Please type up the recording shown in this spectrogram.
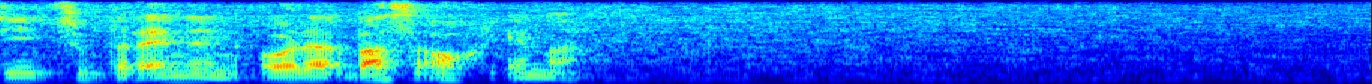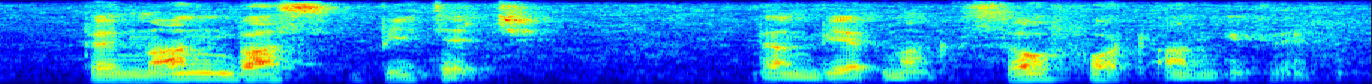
die zu brennen oder was auch immer. Wenn man was bietet, dann wird man sofort angegriffen.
